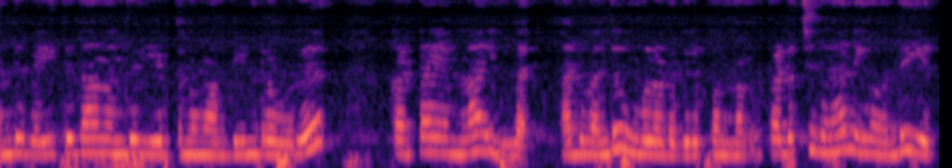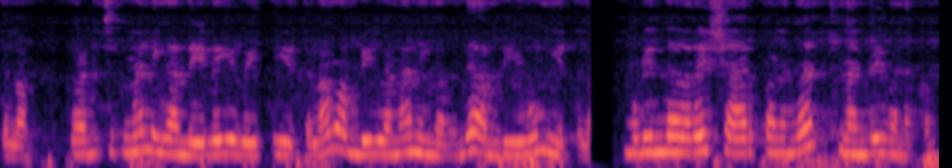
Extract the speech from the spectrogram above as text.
வந்து வைத்து தான் வந்து ஏற்றணும் அப்படின்ற ஒரு கட்டாயம்லாம் இல்லை. அது வந்து உங்களோட விருப்பம் தான் கிடச்சிதுன்னா நீங்கள் வந்து ஏற்றலாம் கிடச்சிதுன்னா நீங்கள் அந்த இலையை வைத்து ஏற்றலாம் அப்படி இல்லைன்னா நீங்கள் வந்து அப்படியேவும் ஏற்றலாம் முடிந்தவரை ஷேர் பண்ணுங்கள் நன்றி வணக்கம்.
